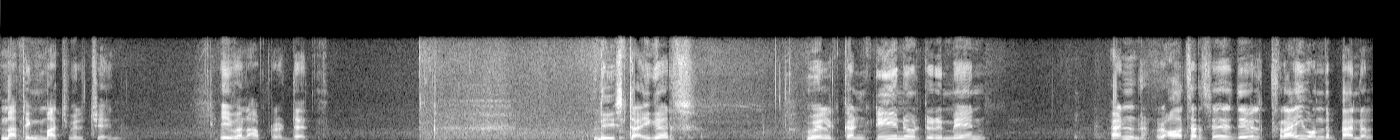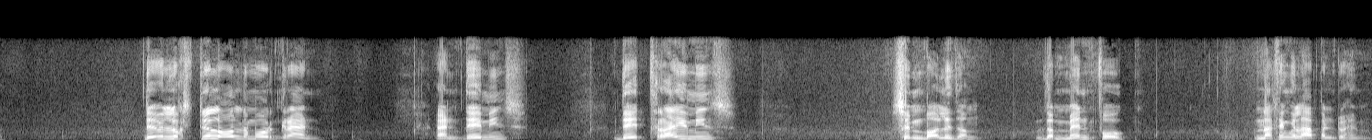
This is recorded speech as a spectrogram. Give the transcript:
nothing much will change even after death. These tigers will continue to remain and author says they will thrive on the panel. They will look still all the more grand. And they means they thrive means symbolism, the men folk, nothing will happen to him,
